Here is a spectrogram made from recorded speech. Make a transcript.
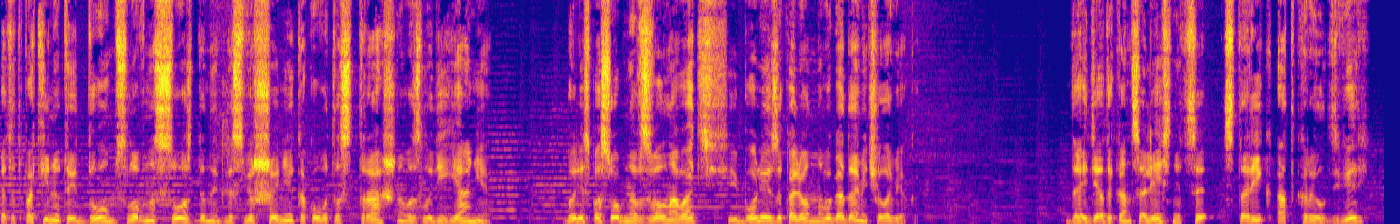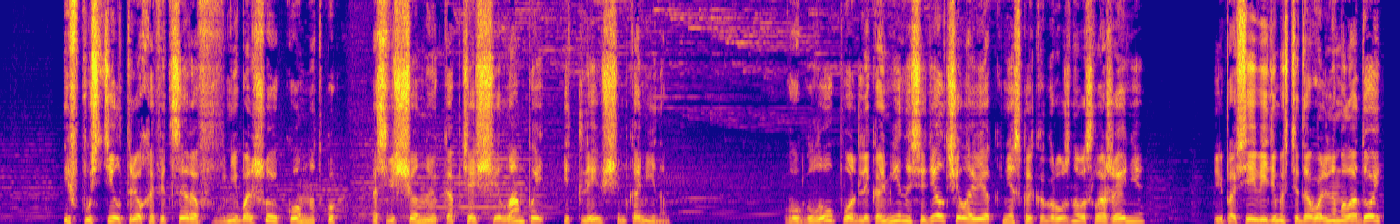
этот покинутый дом, словно созданный для свершения какого-то страшного злодеяния, были способны взволновать и более закаленного годами человека. Дойдя до конца лестницы, старик открыл дверь и впустил трех офицеров в небольшую комнатку, освещенную коптящей лампой и тлеющим камином. В углу подле камина сидел человек несколько грузного сложения и, по всей видимости, довольно молодой,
